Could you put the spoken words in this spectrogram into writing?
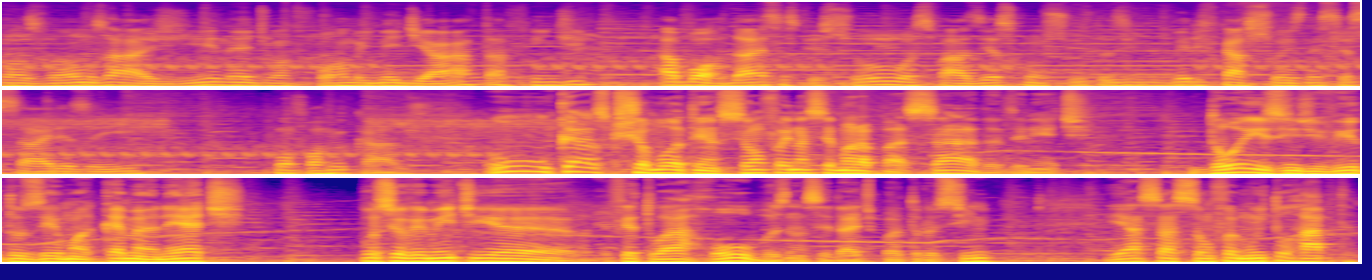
nós vamos agir né, de uma forma imediata a fim de abordar essas pessoas, fazer as consultas e verificações necessárias aí, conforme o caso. Um caso que chamou a atenção foi na semana passada, Tenente. Dois indivíduos em uma caminhonete possivelmente ia efetuar roubos na cidade de Patrocínio e essa ação foi muito rápida.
